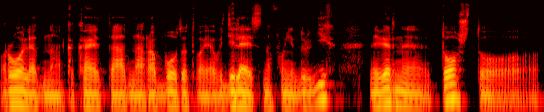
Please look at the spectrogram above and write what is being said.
роль одна, какая-то одна работа твоя выделяется на фоне других, наверное, то, что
